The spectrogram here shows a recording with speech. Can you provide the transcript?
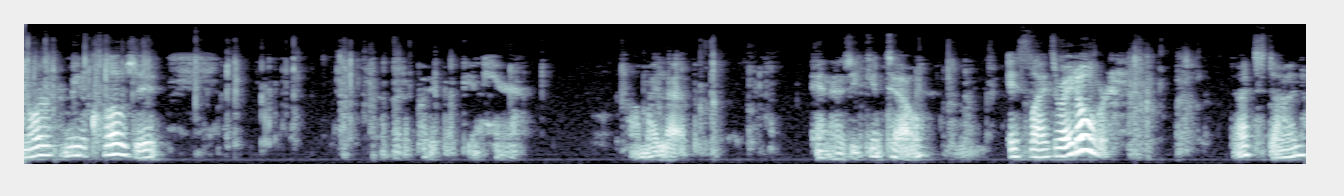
In order for me to close it, I gotta put it back in here on my lap. And as you can tell, it slides right over. That's done.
